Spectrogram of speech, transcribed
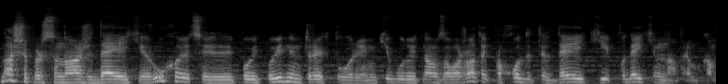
Наші персонажі деякі рухаються по відповідним траєкторіям, які будуть нам заважати проходити в деякі, по деяким напрямкам.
